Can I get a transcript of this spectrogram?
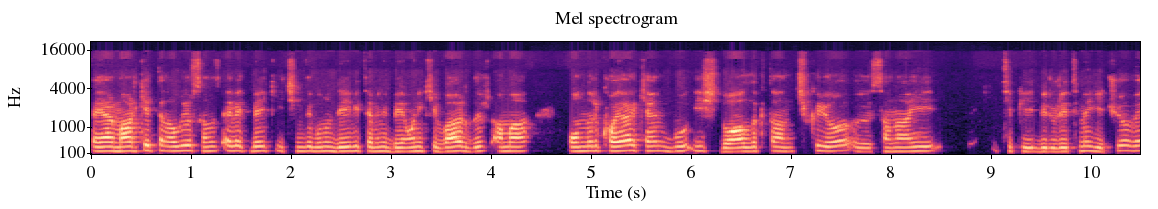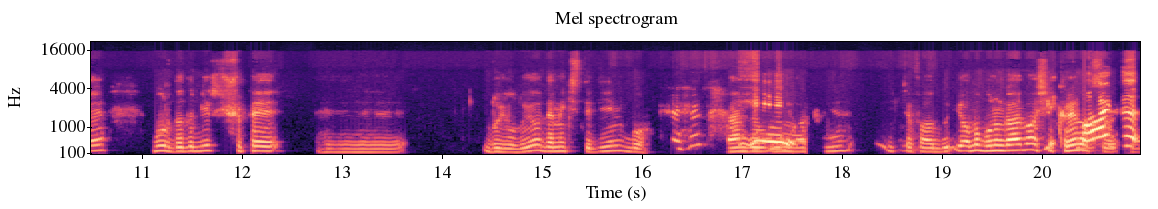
Eğer marketten alıyorsanız evet belki içinde bunun D vitamini B12 vardır ama onları koyarken bu iş doğallıktan çıkıyor. E, sanayi tipi bir üretime geçiyor ve burada da bir şüphe e, duyuluyor. Demek istediğim bu. Hı hı. Ben de ee, bunu ilk defa duyuyor ama bunun galiba şey kreması. Vardı,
